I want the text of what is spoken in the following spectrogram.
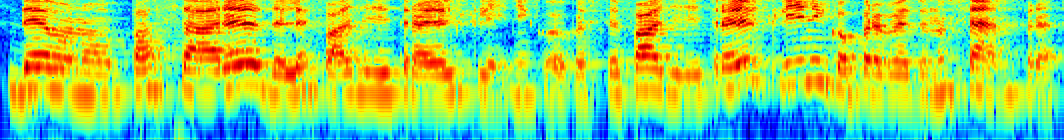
devono passare delle fasi di trial clinico e queste fasi di trial clinico prevedono sempre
